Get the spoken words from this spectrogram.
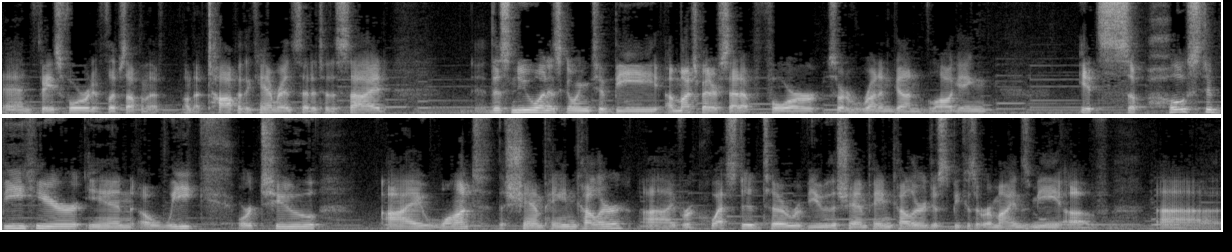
and face forward. It flips up on the, on the top of the camera instead of to the side. This new one is going to be a much better setup for sort of run and gun vlogging. It's supposed to be here in a week or two. I want the champagne color. I've requested to review the champagne color just because it reminds me of uh,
